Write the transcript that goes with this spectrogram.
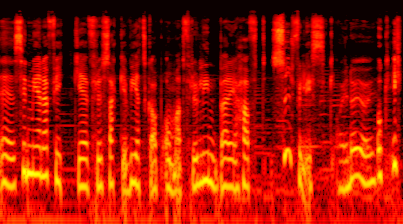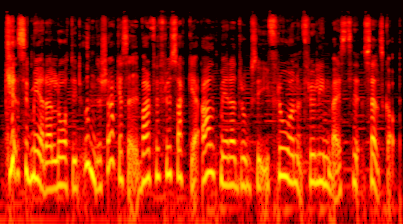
Eh, sedermera fick eh, fru Zacke vetskap om att fru Lindberg haft syfilis Oj, oj, oj. och icke sedermera låtit undersöka sig varför fru Zacke alltmera drog sig ifrån fru Lindbergs sällskap.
